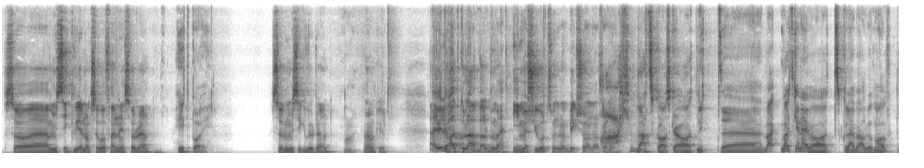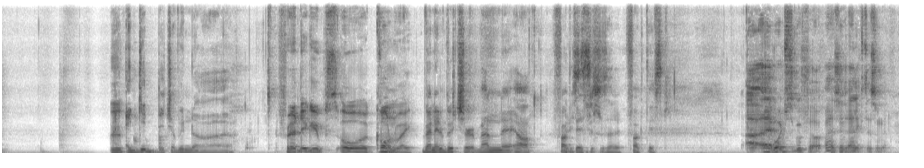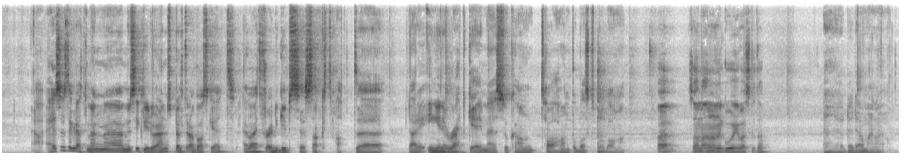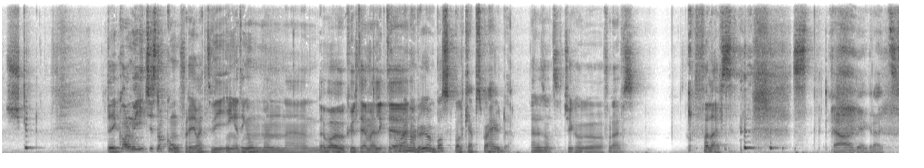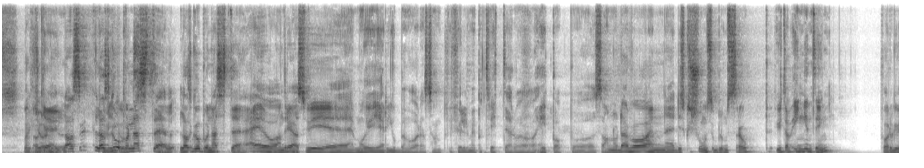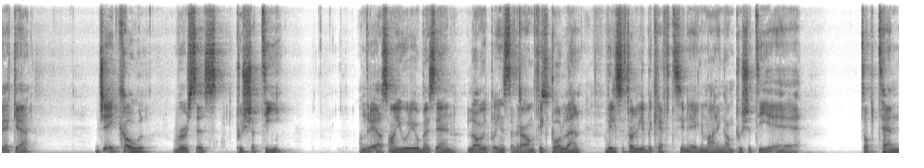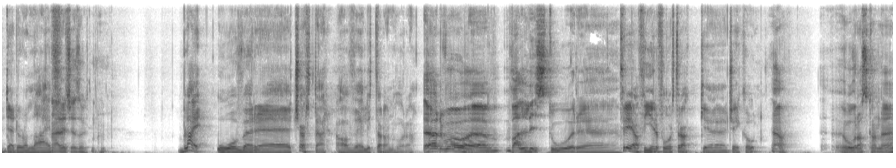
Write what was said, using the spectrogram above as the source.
Så uh, musikkvideoen også var funny. Så du den? Hitboy. Så du musikkvideoen? Nei. Den var kul. Jeg vil jo ha et collab-album. Gi meg sju-åtte sanger med Big Sean. og vet du hva, skal jeg ha et nytt uh, Vet vet hvem jeg vil ha et collab-album av? Mm. Jeg gidder ikke å begynne å Freddy Gibbs og Conway. Benny the Butcher, men ja, faktisk. Hvis du ser det. Faktisk. Jeg var ikke så god før. Jeg synes jeg likte sangen. Ja, jeg syns det er greit, men uh, musikkvideoen spilte de basket. Jeg vet Fred Gibbs har sagt at uh, det er ingen i rap-gamet som kan ta han på basketballbanen. Oh, ja. Så han mener han er god i basket? da? Uh, det er det han mener, ja. Skutt. Det kan vi ikke snakke om, for det vet vi ingenting om. Men eh, det var jo et kult tema. Jeg likte Hva mener du om basketballcaps på hodet? Er det sant? Chicago for lives. For lives. Ja, ok, greit. Ok, la oss, la oss gå på neste. La oss gå på neste. Jeg og Andreas vi eh, må jo gjøre jobben vår. Sant? Vi følger med på Twitter og hiphop og sånn. Og der var en eh, diskusjon som blomstra opp ut av ingenting forrige uke. J. Cole versus Pusha T. Andreas han gjorde jobben sin, la ut på Instagram, fikk pollen. Vil selvfølgelig bekrefte sine egne meninger om Pusha T er top 10 dead or alive Nei, det er ikke sagt. blei overkjørt der av lytterne våre. Ja, det var uh, veldig stor eh, Tre av fire foretrakk uh, J. Cole. Ja. Overraskende.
